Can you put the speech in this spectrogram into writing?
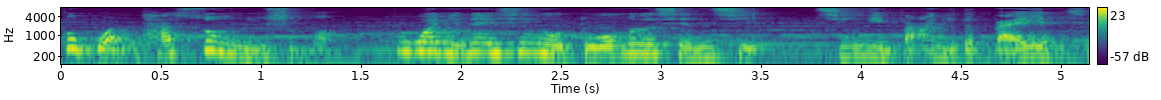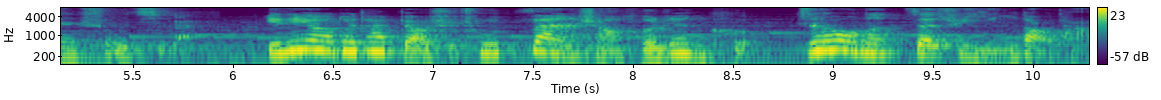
不管他送你什么，不管你内心有多么的嫌弃。请你把你的白眼先收起来，一定要对他表示出赞赏和认可，之后呢再去引导他。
